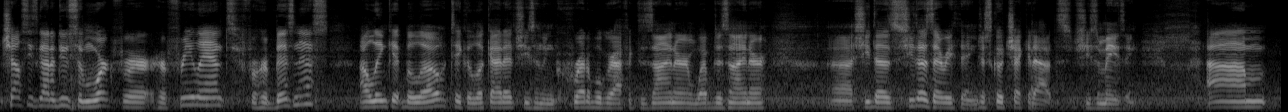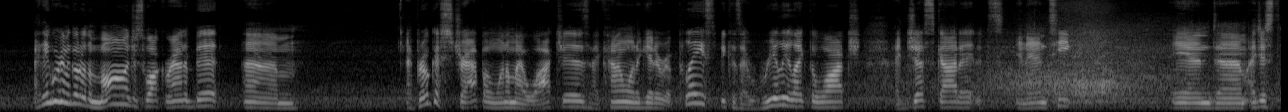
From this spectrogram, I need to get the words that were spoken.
Chelsea's got to do some work for her freelance, for her business. I'll link it below. Take a look at it. She's an incredible graphic designer and web designer. Uh, she does she does everything. Just go check it out. She's amazing. Um, I think we're gonna go to the mall and just walk around a bit. Um, I broke a strap on one of my watches. I kind of want to get it replaced because I really like the watch. I just got it. It's an antique, and um, I just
